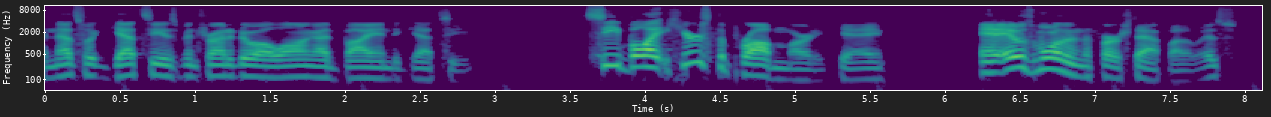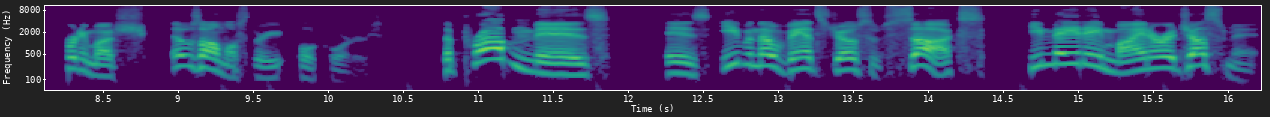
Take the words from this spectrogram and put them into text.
and that's what Getsy has been trying to do all along, I'd buy into Getsy. See, boy, here's the problem, Marty K. And it was more than the first half, by the way. It was pretty much, it was almost three full quarters. The problem is, is even though Vance Joseph sucks, he made a minor adjustment.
